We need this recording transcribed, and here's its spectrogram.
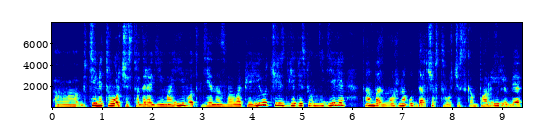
А, в теме творчества, дорогие мои, вот где я назвала период через 2-2,5 недели, там, возможно, удача в творческом порыве,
